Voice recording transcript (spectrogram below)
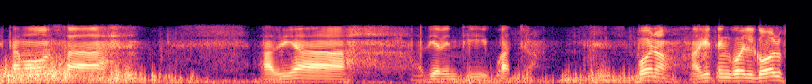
Estamos a, a día a día 24. Bueno, aquí tengo el golf.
